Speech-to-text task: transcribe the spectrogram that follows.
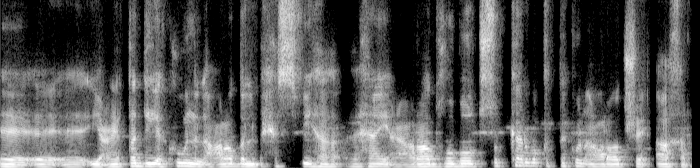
يعني قد يكون الأعراض اللي بحس فيها هاي أعراض هبوط سكر وقد تكون أعراض شيء آخر.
